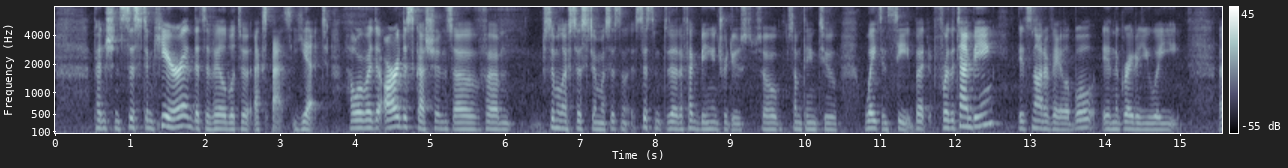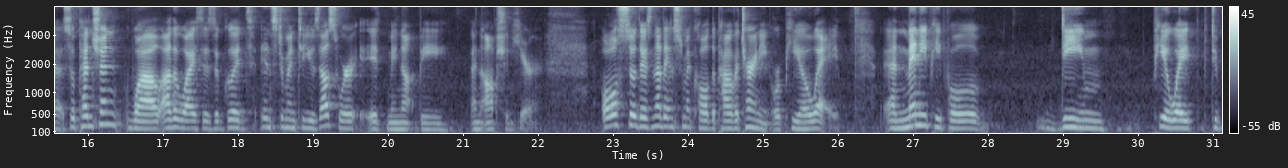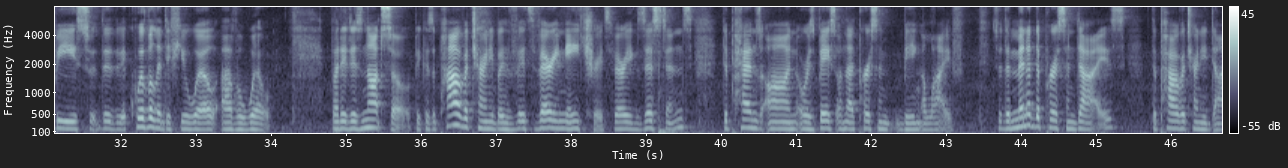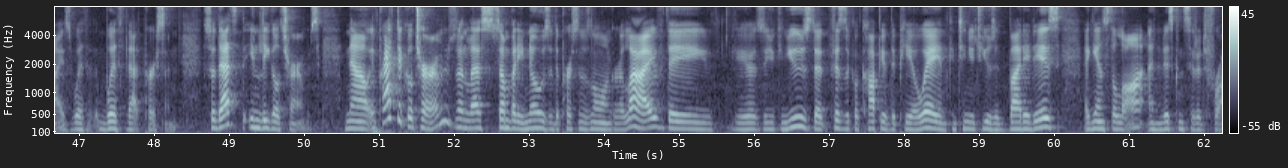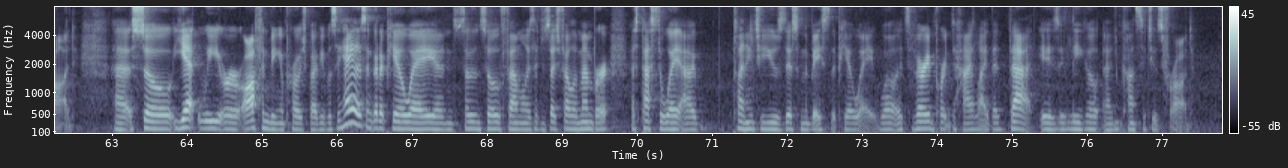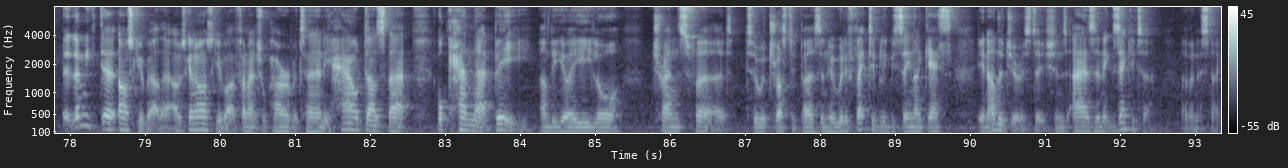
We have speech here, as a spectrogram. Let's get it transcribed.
pension system here that's available to expats yet. However, there are discussions of um, similar system or system, system to that effect being introduced. So something to wait and see. But for the time being, it's not available in the greater UAE. Uh, so pension, while otherwise is a good instrument to use elsewhere, it may not be an option here. Also, there's another instrument called the power of attorney or POA, and many people deem POA to be the equivalent, if you will, of a will. But it is not so because the power of attorney by its very nature its very existence depends on or is based on that person being alive. So the minute the person dies the power of attorney dies with with that person. So that's in legal terms. Now in practical terms unless somebody knows that the person is no longer alive they you, so you can use that physical copy of the POA and continue to use it but it is against the law and it is considered fraud. Uh, so yet we are often being approached by people saying, "Hey, listen, I've got a POA, and so and so family, such and such fellow member has passed away. I'm planning to use this on the basis of the POA." Well, it's very important to highlight that that is illegal and constitutes fraud. Uh, let me uh, ask you about that. I was going to ask you about financial power of attorney. How does that, or can that be, under UAE law, transferred to a trusted person who would effectively be seen, I guess, in other jurisdictions as an executor? of an estate?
